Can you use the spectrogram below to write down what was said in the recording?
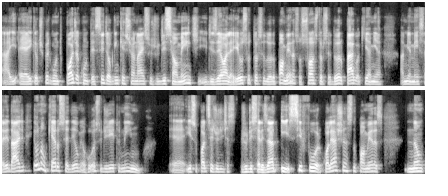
aí, é aí que eu te pergunto: pode acontecer de alguém questionar isso judicialmente e dizer, olha, eu sou torcedor do Palmeiras, sou sócio torcedor, pago aqui a minha, a minha mensalidade, eu não quero ceder o meu rosto de jeito nenhum é, isso pode ser judicializado? E, se for, qual é a chance do Palmeiras não,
